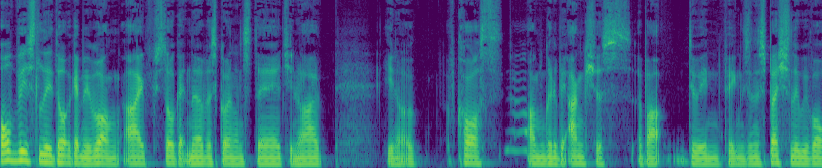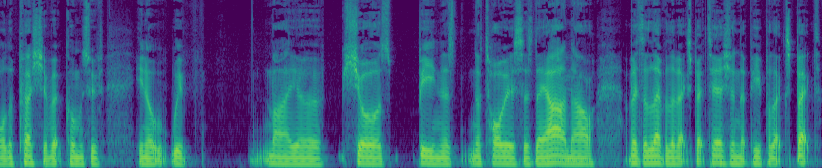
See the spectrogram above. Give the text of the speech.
Obviously, don't get me wrong, I still get nervous going on stage. You know, I, you know, of course, I'm going to be anxious about doing things, and especially with all the pressure that comes with, you know, with my uh, shows being as notorious as they are now. There's a level of expectation that people expect,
